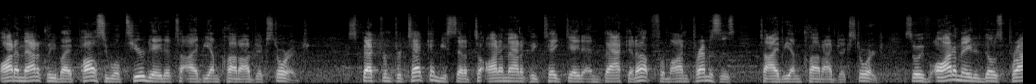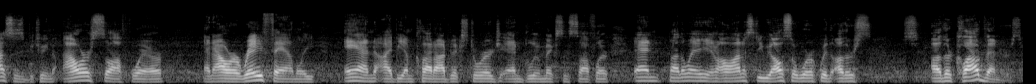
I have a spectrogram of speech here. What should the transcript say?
automatically by policy will tier data to IBM Cloud Object Storage. Spectrum Protect can be set up to automatically take data and back it up from on-premises to IBM Cloud Object Storage. So we've automated those processes between our software and our array family and IBM Cloud Object Storage and Bluemix and software. And by the way, in all honesty, we also work with other, other cloud vendors,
